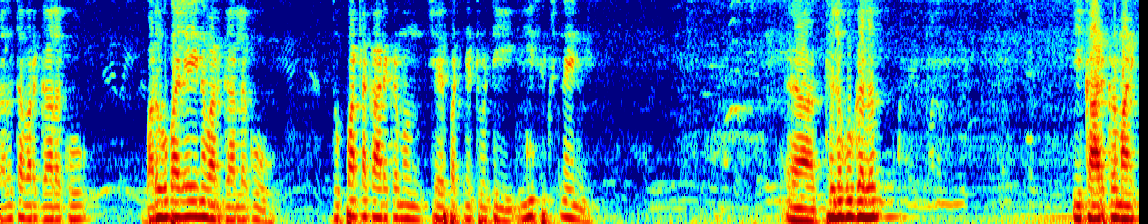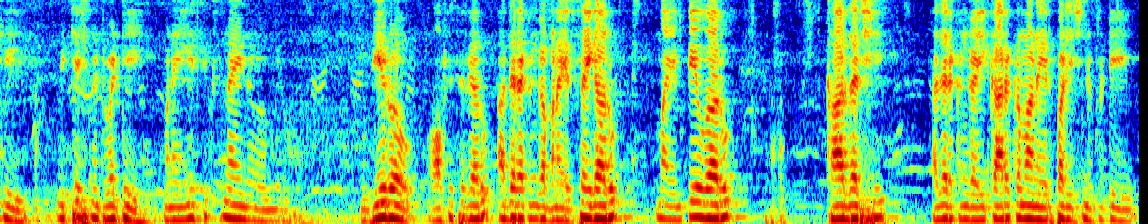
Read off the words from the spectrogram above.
దళిత వర్గాలకు బడుగు బలైన వర్గాలకు దుప్పట్ల కార్యక్రమం చేపట్టినటువంటి ఈ సిక్స్ నైన్ తెలుగు గలం ఈ కార్యక్రమానికి విచ్చేసినటువంటి మన ఈ సిక్స్ నైన్ మీరు బ్యూరో ఆఫీసర్ గారు అదే రకంగా మన ఎస్ఐ గారు మా ఎంపీఓ గారు కార్యదర్శి అదే రకంగా ఈ కార్యక్రమాన్ని ఏర్పాటు చేసినటువంటి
